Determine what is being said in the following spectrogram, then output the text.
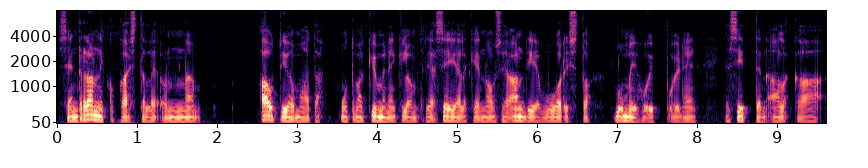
sen rannikkokaistalle on autiomaata muutama kymmenen kilometriä. Sen jälkeen nousee Andien vuoristo lumihuippuineen ja sitten alkaa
